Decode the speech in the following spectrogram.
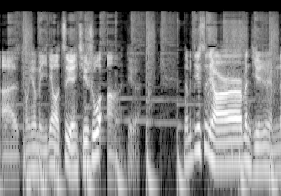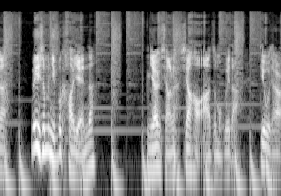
啊，同学们一定要自圆其说啊，这个。那么第四条问题是什么呢？为什么你不考研呢？你要想想好啊，怎么回答。第五条，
